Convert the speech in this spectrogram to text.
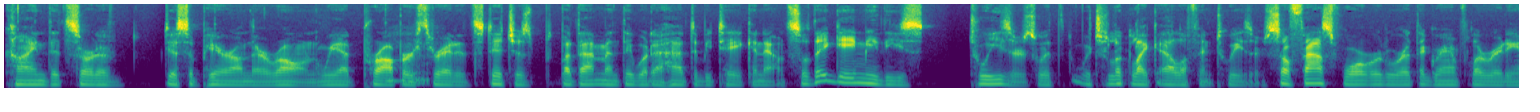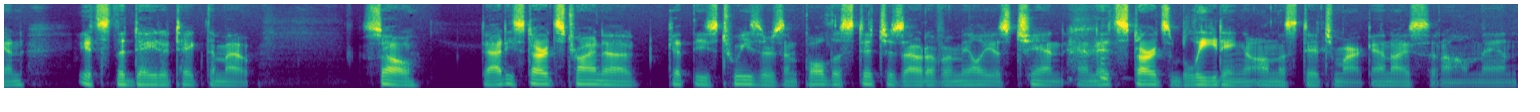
kind that sort of disappear on their own. We had proper Mhm. threaded stitches, but that meant they would have had to be taken out. So they gave me these tweezers with which looked like elephant tweezers. So fast forward, we're at the Grand Floridian. It's the day to take them out. So Daddy starts trying to get these tweezers and pull the stitches out of Amelia's chin, and it starts bleeding on the stitch mark. And I said, "Oh man,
